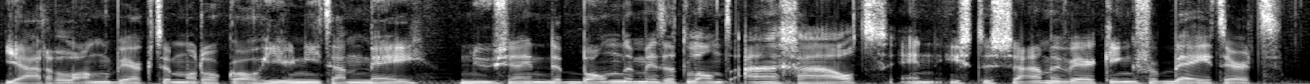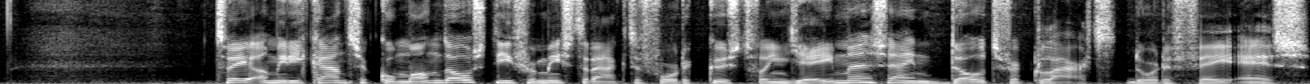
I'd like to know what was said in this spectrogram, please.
Jarenlang werkte Marokko hier niet aan mee. Nu zijn de banden met het land aangehaald en is de samenwerking verbeterd. Twee Amerikaanse commando's die vermist raakten voor de kust van Jemen zijn doodverklaard door de VS.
